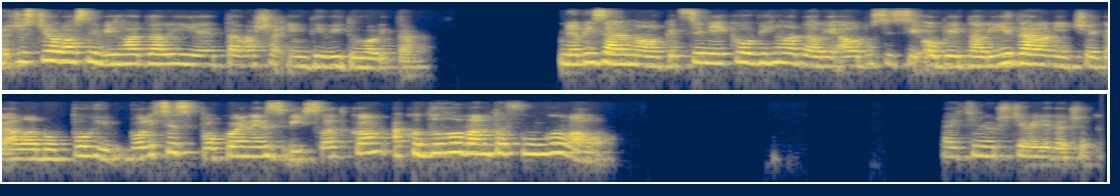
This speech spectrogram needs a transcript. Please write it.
Prečo ste ho vlastne vyhľadali, je tá vaša individualita. Mňa by zaujímalo, keď ste niekoho vyhľadali, alebo ste si objednali jedálniček alebo pohyb, boli ste spokojné s výsledkom? Ako dlho vám to fungovalo? Dajte mi určite vedieť do četu.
